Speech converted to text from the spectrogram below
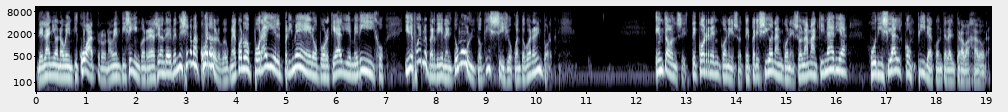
del año 94, 95 en relación de dependencia, no me acuerdo lo que, me acuerdo por ahí el primero, porque alguien me dijo, y después me perdí en el tumulto, qué sé yo, cuánto cobrar importa. Entonces, te corren con eso, te presionan con eso. La maquinaria judicial conspira contra el trabajador.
